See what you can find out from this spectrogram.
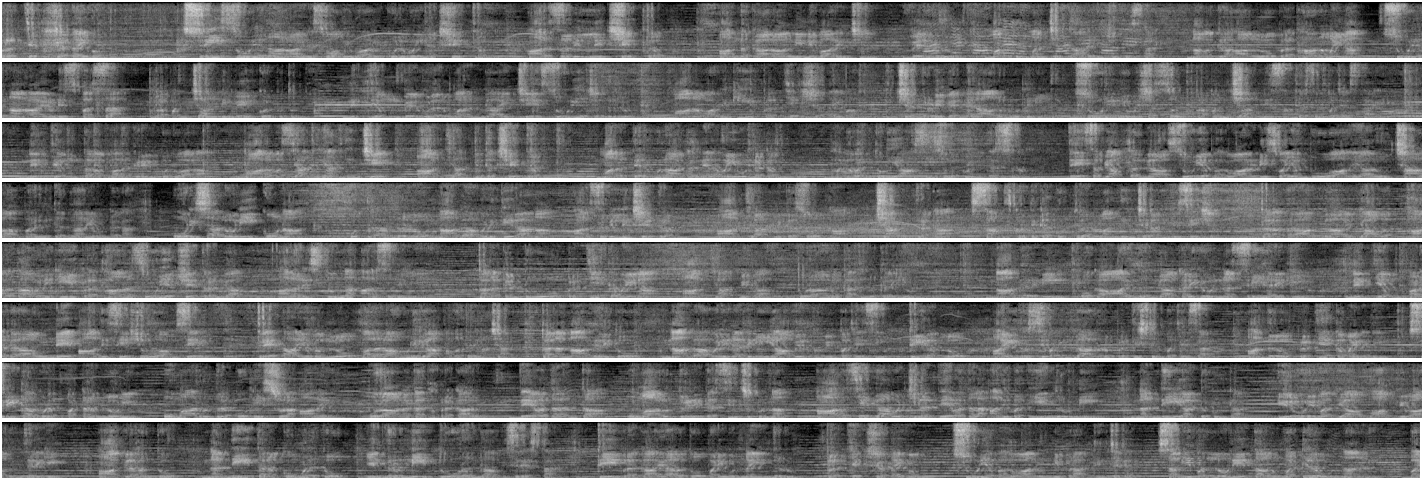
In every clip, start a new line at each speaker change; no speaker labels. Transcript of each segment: ప్రత్యక్ష దైవం. శ్రీ సూర్యనారాయణ స్వామివారు కొలువైన క్షేత్రం అరసవిల్లి క్షేత్రం. అంధకారాన్ని నివారించి వెలుగులు మనకు నవగ్రహాలలో ప్రధానమైన సూర్యనారాయణుడి స్పర్శ ప్రపంచాన్ని మేల్కొల్పుతుంది. నిత్యం వెలుగులను వరంగా ఇచ్చే సూర్య చంద్రులు మానవాళికి ప్రత్యక్ష దైవాలు చంద్రుడి వెన్నెల అనుభూతిని సూర్యుని ఉషస్సు ప్రపంచాన్ని సందర్శింపజేస్తాయి. నిత్యం తన పలకరింపు ద్వారా పారవస్యాన్ని అందించే ఆధ్యాత్మిక క్షేత్రం మన తెలుగునాట నెలవై ఉండటం భగవంతుడి ఆశీసులకు నిదర్శనం. దేశవ్యాప్తంగా సూర్య భగవానుడి స్వయంభూ ఆలయాలు చాలా పరిమితంగానే ఉండగా ఒడిశాలోని కోనార్క్ ఉత్తరాంధ్రలో నాగావళి తీరాన అరసవిల్లి క్షేత్రం ఆధ్యాత్మిక శోభ చారిత్రక సాంస్కృతిక గుర్తులను అందించడం విశేషం. తరతరాలుగా యావత్ భారతావనికి ప్రధాన సూర్యక్షేత్రంగా అలరిస్తున్న అరసవిల్లి తనకంటూ ఓ ప్రత్యేకమైన ఆధ్యాత్మిక పురాణ కథను కలిగి ఉంది. నాగరిని ఒక ఆయుధంగా కలిగి ఉన్న శ్రీహరికి నిత్యం పడగలా ఉండే ఆదిశేషువు అంశే. త్రేతాయుగంలో బలరాముడిగా అవతరించాడు. తన నాగలితో నాగావళి నదిని ఆవిర్భవింపజేసి తీరంలో ఐదు శివలింగాలను ప్రతిష్ఠింపజేశారు అందులో ప్రత్యేకమైనది శ్రీకాకుళం పట్టణంలోని ఉమారుద్ర కోటేశ్వర ఆలయం. పురాణ కథ ప్రకారం దేవతలంతా ఉమారుద్రుని దర్శించుకున్న ఆలస్యంగా వచ్చిన దేవతల అధిపతి ఇంద్రుణ్ణి నంది అడ్డుకుంటాడు. ఇరువురి మధ్య వాగ్వివాదం జరిగి ఆగ్రహంతో నంది తన కొమ్ములతో ఇంద్రుణ్ణి దూరంగా విసిరేస్తాడు. తీవ్ర గాయాలతో పడి ఉన్న ఇంద్రుడు ప్రత్యక్ష దైవం సూర్య భగవానుణ్ణి ప్రార్థించగా సమీపంలోనే తాను మట్టిలో ఉన్నాను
